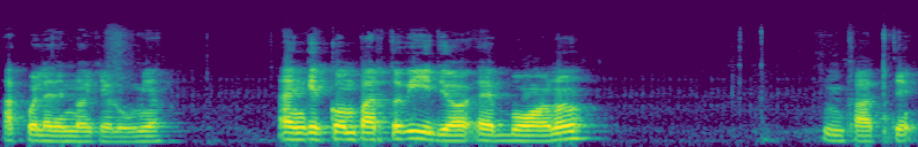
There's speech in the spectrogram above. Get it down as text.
a quelle del Nokia Lumia. Anche il comparto video è buono, infatti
